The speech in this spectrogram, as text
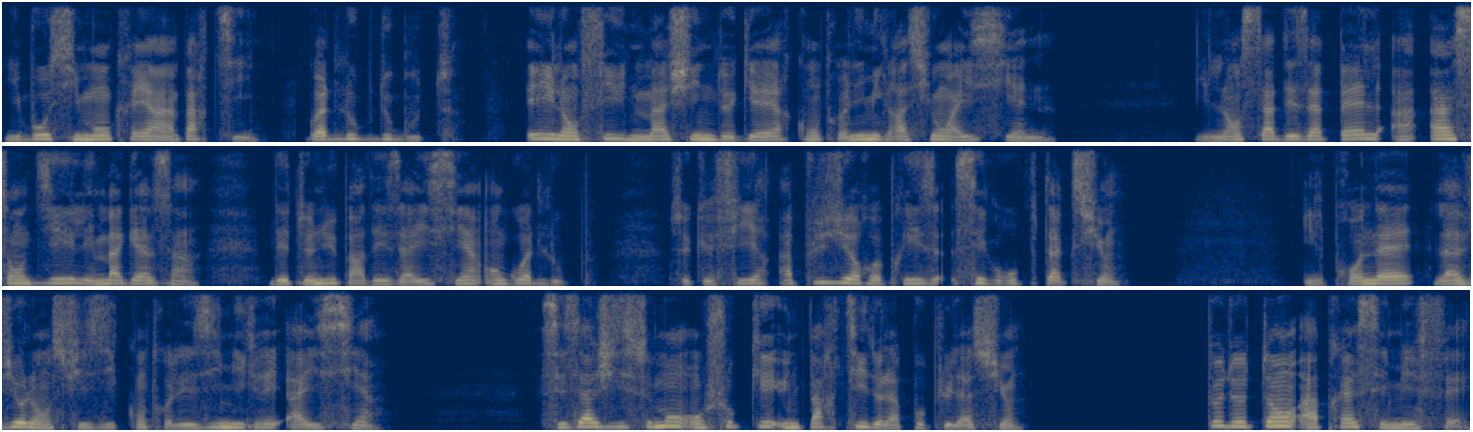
Ibo Simon créa un parti, Guadeloupe Dubut, et il en fit une machine de guerre contre l'immigration haïtienne. Il lança des appels à incendier les magasins détenus par des Haïtiens en Guadeloupe, ce que firent à plusieurs reprises ces groupes d'action. Il prônait la violence physique contre les immigrés haïtiens. Ces agissements ont choqué une partie de la population. Peu de temps après ces méfaits,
